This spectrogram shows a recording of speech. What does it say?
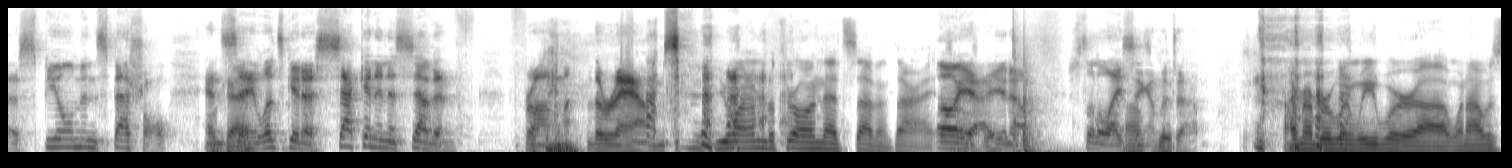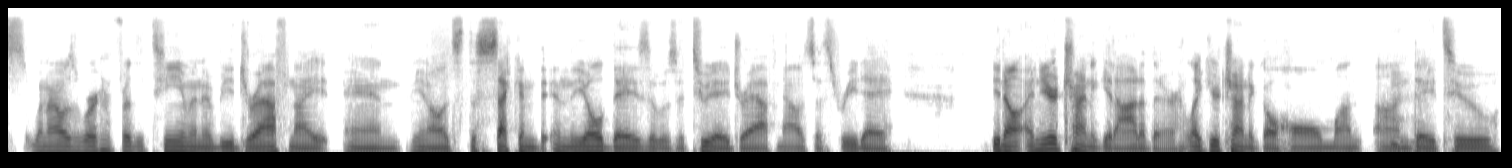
a Spielman special and okay. say let's get a second and a seventh from okay. the Rams. you want them to throw in that seventh? All right. Oh yeah, good. you know, just a little icing Sounds on good. the top. I remember when we were uh, when I was when I was working for the team and it'd be draft night and you know it's the second in the old days it was a two day draft now it's a three day you know and you're trying to get out of there like you're trying to go home on on mm-hmm. day two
